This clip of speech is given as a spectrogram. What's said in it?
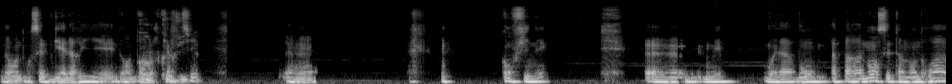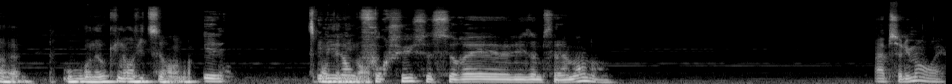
dans, dans cette galerie et dans, dans Dans leur quartier. Euh, confinés. Euh, mais voilà, bon, apparemment, c'est un endroit euh, où on n'a aucune envie de se rendre. Et, et les langues fourchues, ce seraient les hommes salamandres? Absolument, ouais.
